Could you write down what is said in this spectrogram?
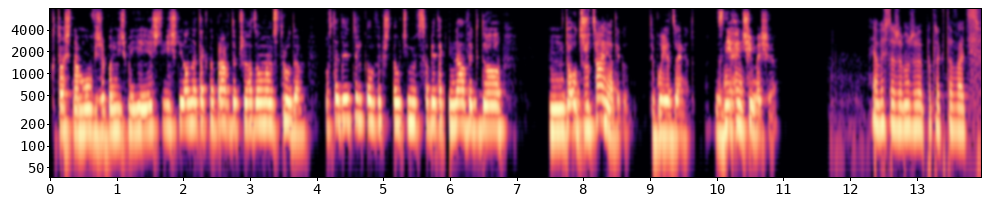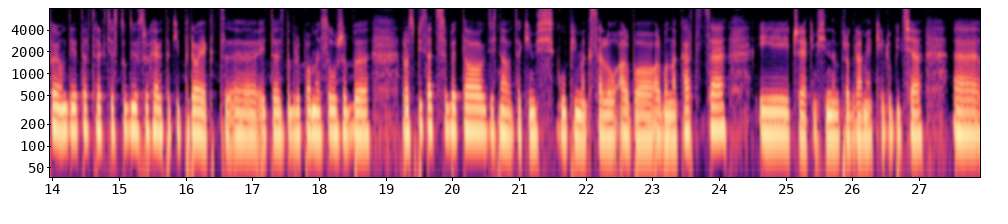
ktoś nam mówi, że powinniśmy jeść, jeśli one tak naprawdę przychodzą nam z trudem, bo wtedy tylko wykształcimy w sobie taki nawyk do, mm, do odrzucania tego typu jedzenia. Zniechęcimy się. Ja myślę, że możemy potraktować swoją dietę w trakcie studiów trochę jak taki projekt yy, i to jest dobry pomysł, żeby rozpisać sobie to gdzieś nawet w jakimś głupim Excelu albo, albo na kartce i czy jakimś innym programie, jaki lubicie, e,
